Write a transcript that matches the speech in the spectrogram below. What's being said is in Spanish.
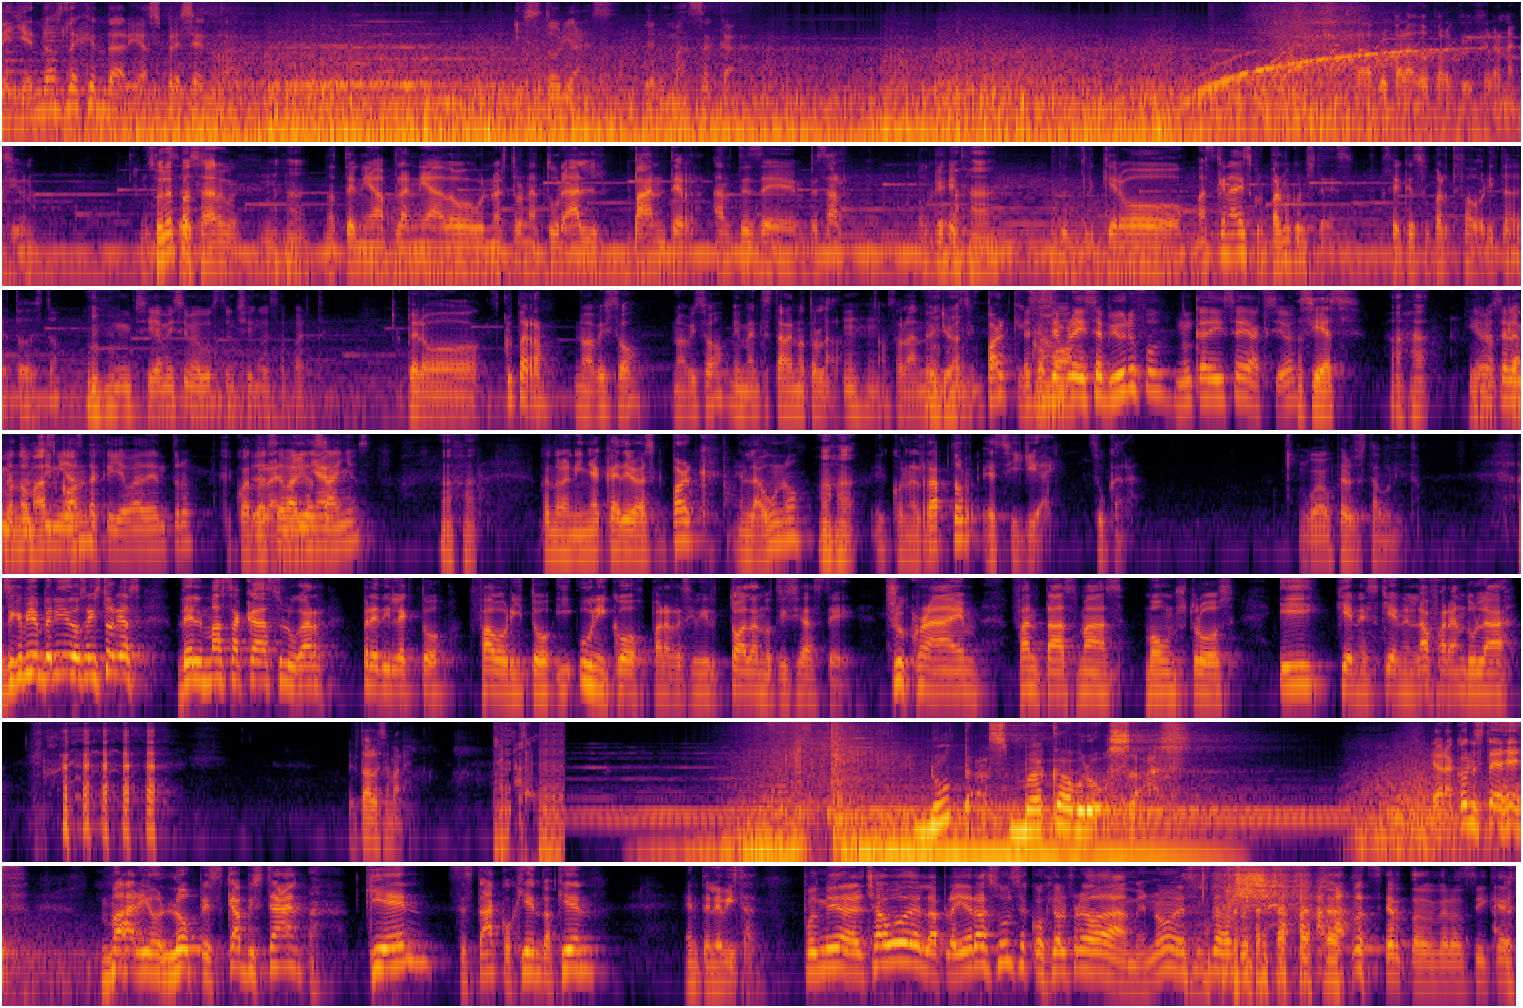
Leyendas Legendarias presenta Historias del más acá. Estaba preparado para que dijeran acción. Suele pasar, güey. Ajá. No tenía planeado nuestro natural Panther antes de empezar. Ok. Ajá. Quiero más que nada disculparme con ustedes. Sé que es su parte favorita de todo esto. Mm, Sí, a mí sí me gusta un chingo esa parte. Pero, disculpa, Ram, no avisó, no avisó. Mi mente estaba en otro lado. Ujú. Estamos hablando de. Jurassic Park. y Es que cómo- siempre dice beautiful, nunca dice acción. Así es. Ajá. Y nos se le metió nomás cineasta con que lleva adentro que cuando hace varios niña- años. Ajá. Cuando la niña cae de Jurassic Park en la 1 Ajá. eh, con el Raptor es CGI, su cara. Wow. Pero eso está bonito. Así que bienvenidos a Historias del Más Acá, su lugar predilecto, favorito y único para recibir todas las noticias de True Crime, fantasmas, monstruos y quién es quién en la farándula de toda la semana. Notas macabrosas. Y ahora con ustedes, Mario López Capistán. ¿Quién se está cogiendo a quién en Televisa? Pues mira, el chavo de la playera azul se cogió a Alfredo Adame, ¿no? Eso es la... no es cierto, pero sí que...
